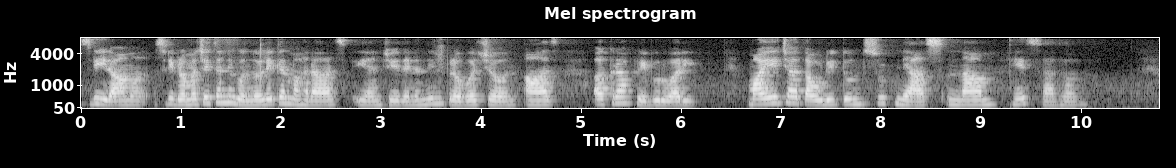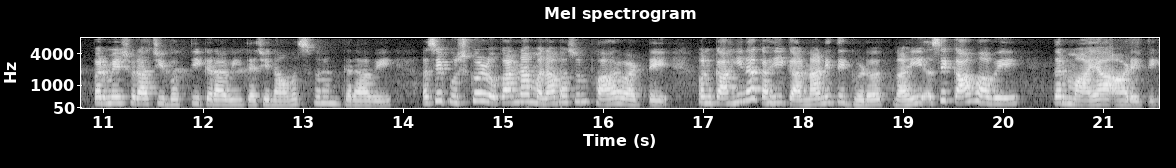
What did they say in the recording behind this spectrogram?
श्रीराम श्री ब्रह्मचैतन्य गोंदवलेकर महाराज यांचे दैनंदिन प्रवचन आज अकरा फेब्रुवारी. मायेच्या तावडीतून सुटण्यास नाम हेच साधन. परमेश्वराची भक्ती करावी त्याचे नामस्मरण करावे असे पुष्कळ लोकांना मनापासून फार वाटते. पण काही ना काही कारणाने ते घडत नाही असे का व्हावे? तर माया आड येते.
